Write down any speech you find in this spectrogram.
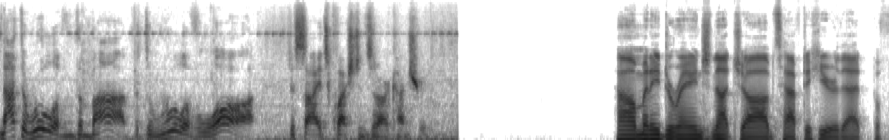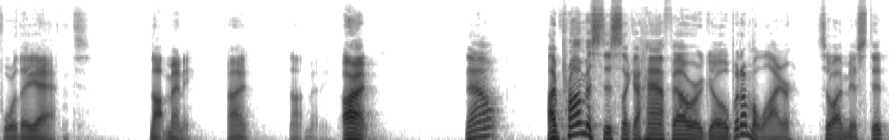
not the rule of the mob, but the rule of law decides questions in our country. How many deranged nut jobs have to hear that before they act? Not many, right? Not many. All right. Now, I promised this like a half hour ago, but I'm a liar, so I missed it.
